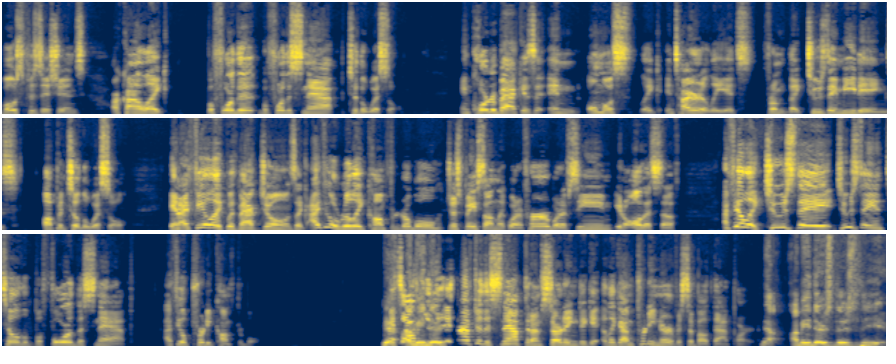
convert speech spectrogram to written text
most positions, are kind of like before the before the snap to the whistle, and quarterback is in almost like entirely, it's from like Tuesday meetings up until the whistle. And I feel like with Mac Jones, like I feel really comfortable just based on like what I've heard, what I've seen, you know, all that stuff. I feel like Tuesday, Tuesday until before the snap, I feel pretty comfortable. Yeah, it's I after, mean, it's after the snap that I'm starting to get like I'm pretty nervous about that part. Yeah, I mean, there's there's the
